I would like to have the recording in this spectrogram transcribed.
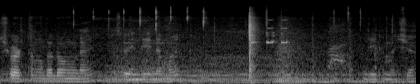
short ang dalawang line. So, hindi naman. Hindi naman siya.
